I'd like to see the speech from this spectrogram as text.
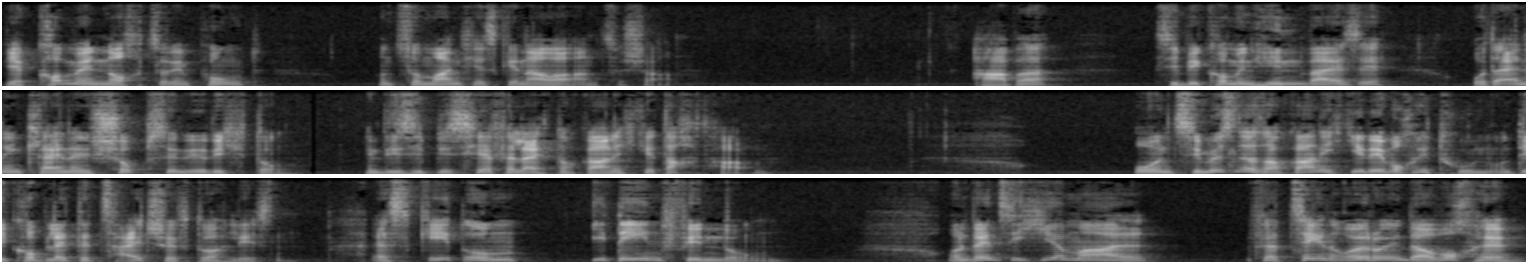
Wir kommen noch zu dem Punkt, und so manches genauer anzuschauen. Aber Sie bekommen Hinweise oder einen kleinen Schubs in die Richtung, in die Sie bisher vielleicht noch gar nicht gedacht haben. Und Sie müssen das auch gar nicht jede Woche tun und die komplette Zeitschrift durchlesen. Es geht um Ideenfindung. Und wenn Sie hier mal für 10 Euro in der Woche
